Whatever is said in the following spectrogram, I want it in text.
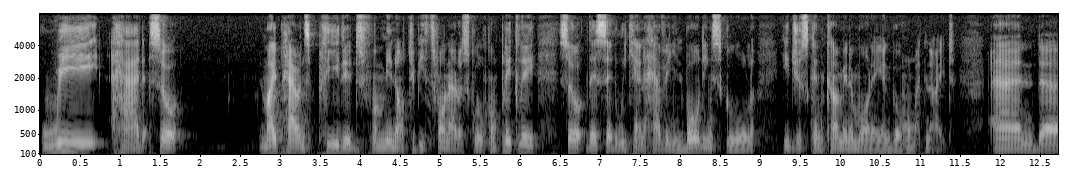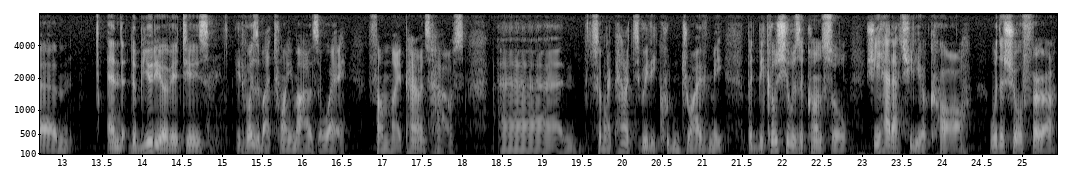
we had so my parents pleaded for me not to be thrown out of school completely so they said we can't have him in boarding school he just can come in the morning and go home at night and um, and the beauty of it is it was about 20 miles away from my parents house and so my parents really couldn't drive me but because she was a consul she had actually a car with a chauffeur.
